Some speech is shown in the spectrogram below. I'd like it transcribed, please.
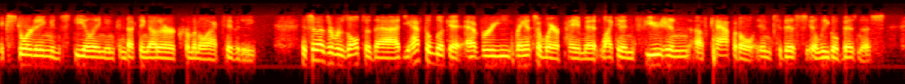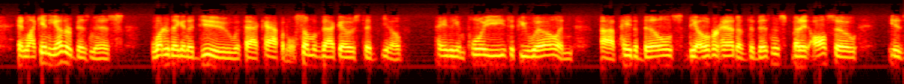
extorting and stealing and conducting other criminal activity. And so as a result of that, you have to look at every ransomware payment like an infusion of capital into this illegal business. And like any other business, what are they going to do with that capital? Some of that goes to, you know, pay the employees, if you will, and uh, pay the bills, the overhead of the business, but it also is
